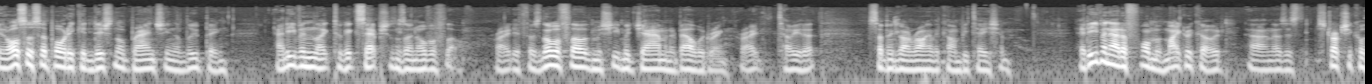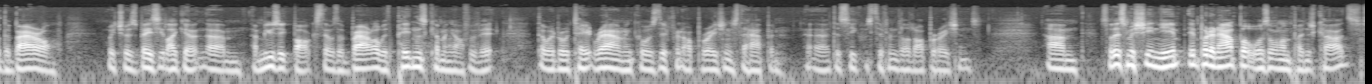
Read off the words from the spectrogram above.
It also supported conditional branching and looping, and even like took exceptions on overflow right? If there's an overflow, the machine would jam and a bell would ring, right? Tell you that something's gone wrong in the computation. It even had a form of microcode. Uh, there's this structure called the barrel, which was basically like a, um, a music box. There was a barrel with pins coming off of it that would rotate around and cause different operations to happen, uh, to sequence different little operations. Um, so this machine, the input and output was all on punch cards.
